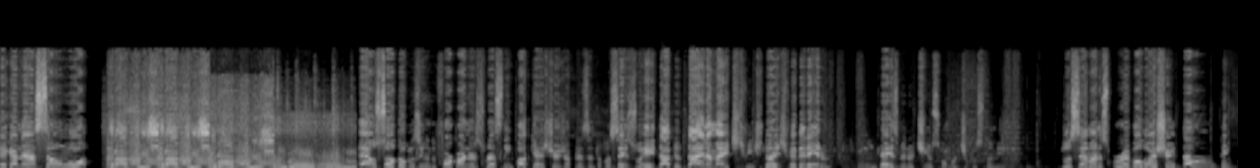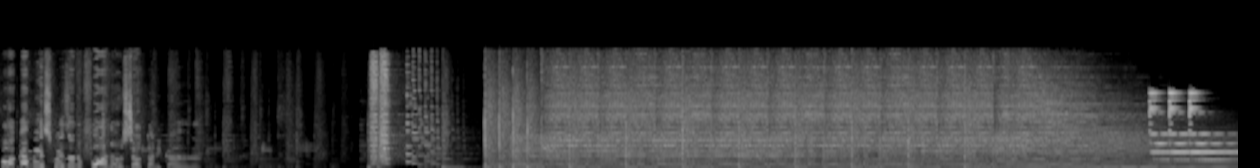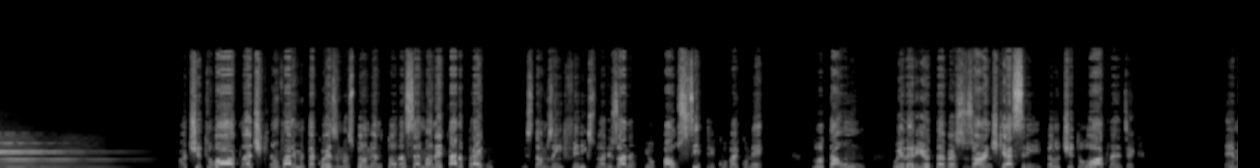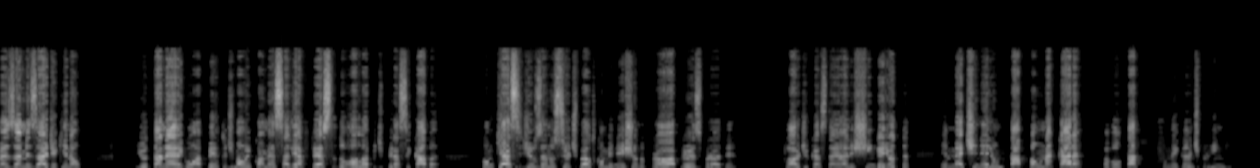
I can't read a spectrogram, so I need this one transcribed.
chega na ação o. Traps, traps, traps. Eu sou o Douglasinho do Four Corners Wrestling Podcast e hoje eu apresento a vocês o AW Dynamite de 22 de fevereiro, em 10 minutinhos, como de costume. Duas semanas pro Revolution, então tem que colocar mais coisa no forno, seu Tony Khan. Título Atlantic não vale muita coisa, mas pelo menos toda semana ele tá no prego. Estamos em Phoenix, no Arizona, e o pau cítrico vai comer. Luta 1, Wheeler Utah vs Orange Cassidy, pelo título Atlantic. Tem mais amizade aqui não. Utah nega um aperto de mão e começa ali a festa do roll-up de Piracicaba, com Cassidy usando o Silt Belt Combination do próprio ex-brother. Cláudio Castagnoli xinga Utah e mete nele um tapão na cara para voltar fumegante pro ringue.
